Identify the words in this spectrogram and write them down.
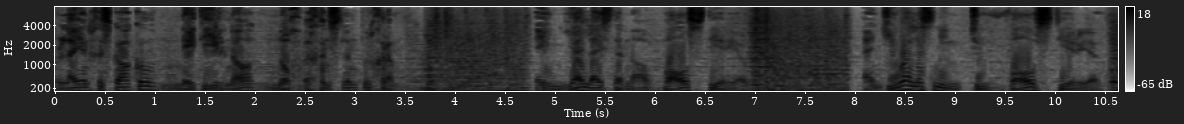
Bly ingeskakel net hierna nog 'n gunsteling program. En jy luister na Wal Stereo. And you are listening to Wal Stereo.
